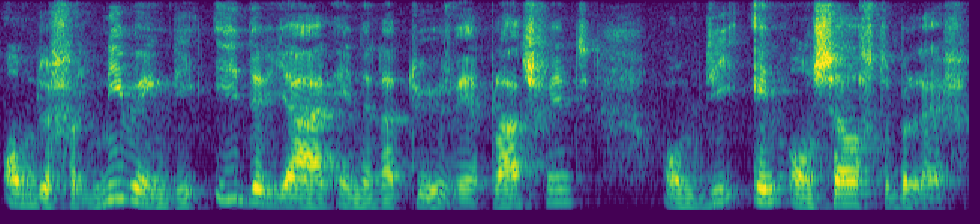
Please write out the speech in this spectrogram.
om de vernieuwing die ieder jaar in de natuur weer plaatsvindt, om die in onszelf te beleven.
